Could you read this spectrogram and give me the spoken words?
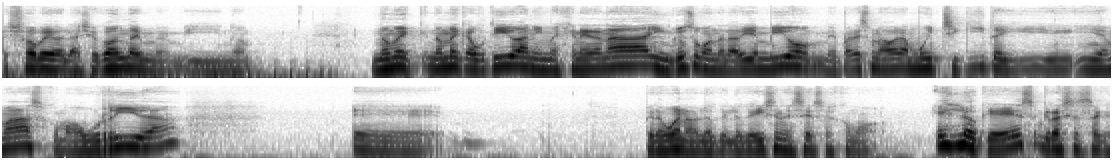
Yo veo la Gioconda y, me- y no, no, me, no me cautiva ni me genera nada. Incluso cuando la vi en vivo me parece una obra muy chiquita y, y demás, como aburrida. Eh, pero bueno, lo que, lo que dicen es eso, es como... Es lo que es gracias a que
